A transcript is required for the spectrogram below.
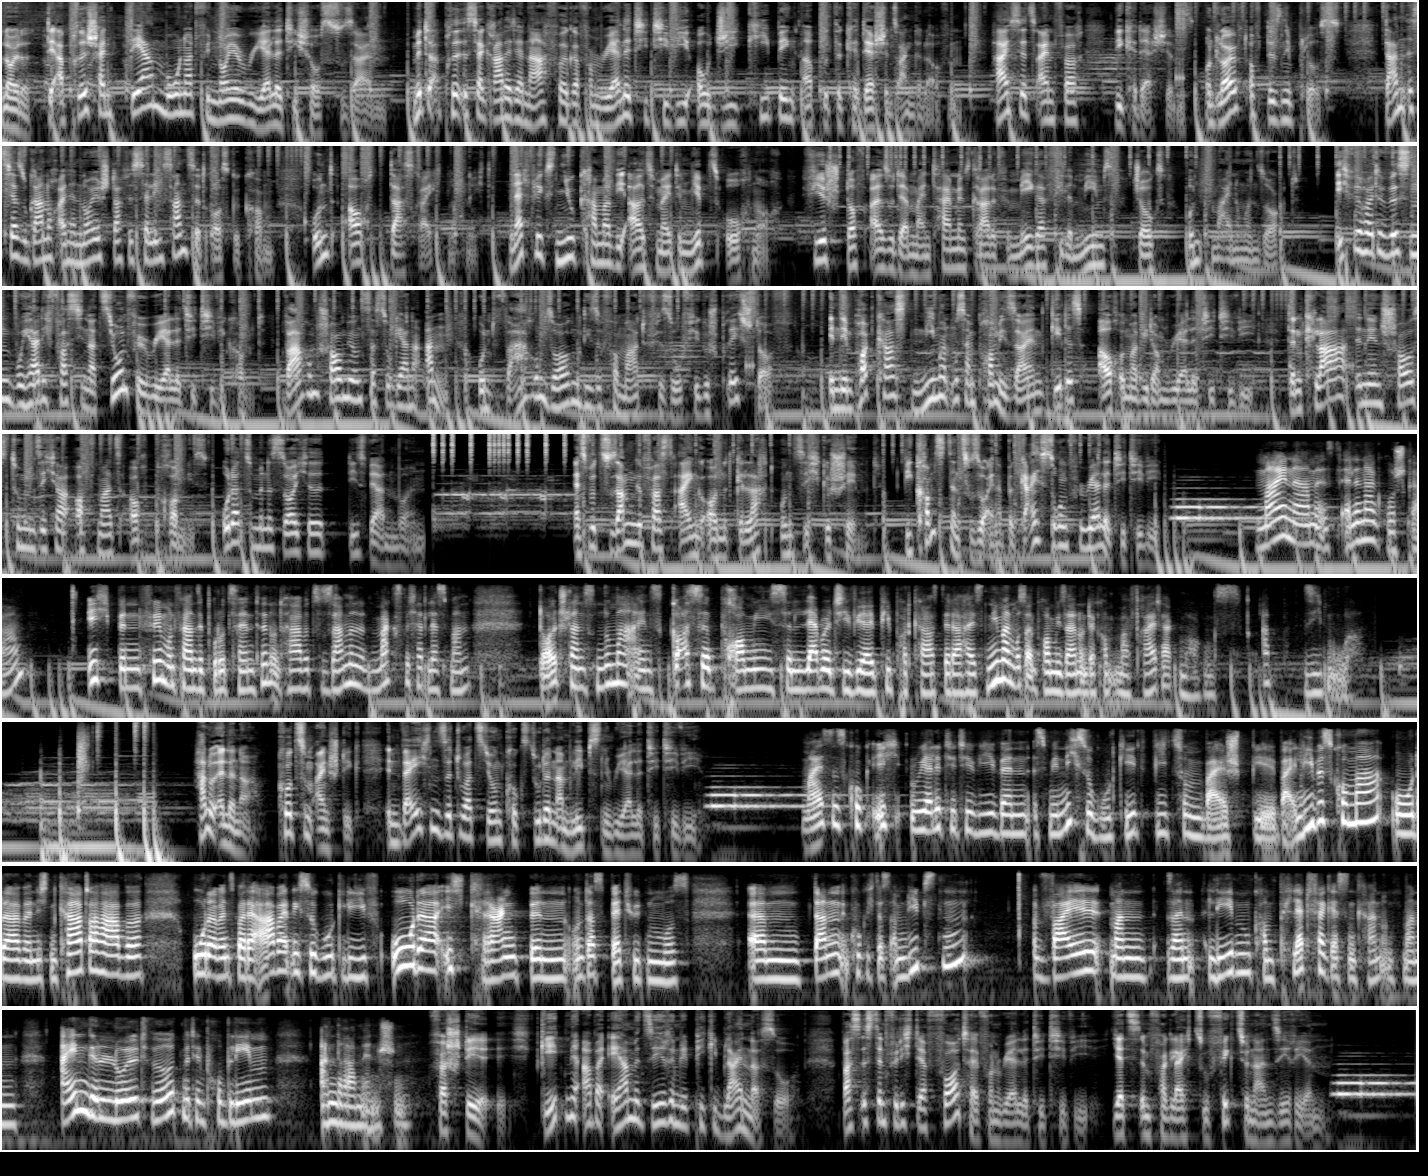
Leute, der April scheint der Monat für neue Reality-Shows zu sein. Mitte April ist ja gerade der Nachfolger vom Reality-TV OG Keeping Up with the Kardashians angelaufen. Heißt jetzt einfach The Kardashians und läuft auf Disney Plus. Dann ist ja sogar noch eine neue Staffel Selling Sunset rausgekommen. Und auch das reicht noch nicht. Netflix Newcomer The Ultimatum gibt's auch noch. Viel Stoff also, der in meinen Timelines gerade für mega viele Memes, Jokes und Meinungen sorgt. Ich will heute wissen, woher die Faszination für Reality TV kommt. Warum schauen wir uns das so gerne an? Und warum sorgen diese Formate für so viel Gesprächsstoff? In dem Podcast Niemand muss ein Promi sein geht es auch immer wieder um Reality TV. Denn klar, in den Shows tummeln sich ja oftmals auch Promis. Oder zumindest solche, die es werden wollen. Es wird zusammengefasst, eingeordnet, gelacht und sich geschämt. Wie kommt es denn zu so einer Begeisterung für Reality TV? Mein Name ist Elena Gruschka. Ich bin Film- und Fernsehproduzentin und habe zusammen mit Max Richard Lessmann Deutschlands Nummer 1 Gossip Promi Celebrity VIP Podcast, der da heißt Niemand muss ein Promi sein und der kommt immer Freitagmorgens ab 7 Uhr. Hallo Elena, kurz zum Einstieg. In welchen Situationen guckst du denn am liebsten Reality TV? Meistens gucke ich Reality TV, wenn es mir nicht so gut geht, wie zum Beispiel bei Liebeskummer oder wenn ich einen Kater habe oder wenn es bei der Arbeit nicht so gut lief oder ich krank bin und das Bett hüten muss. Ähm, dann gucke ich das am liebsten, weil man sein Leben komplett vergessen kann und man eingelullt wird mit den Problemen anderer Menschen. Verstehe ich. Geht mir aber eher mit Serien wie Peaky Blinders so. Was ist denn für dich der Vorteil von Reality TV, jetzt im Vergleich zu fiktionalen Serien?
